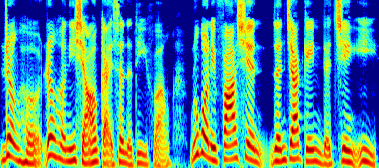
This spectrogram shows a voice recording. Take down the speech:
任何任何你想要改善的地方，如果你发现人家给你的建议，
